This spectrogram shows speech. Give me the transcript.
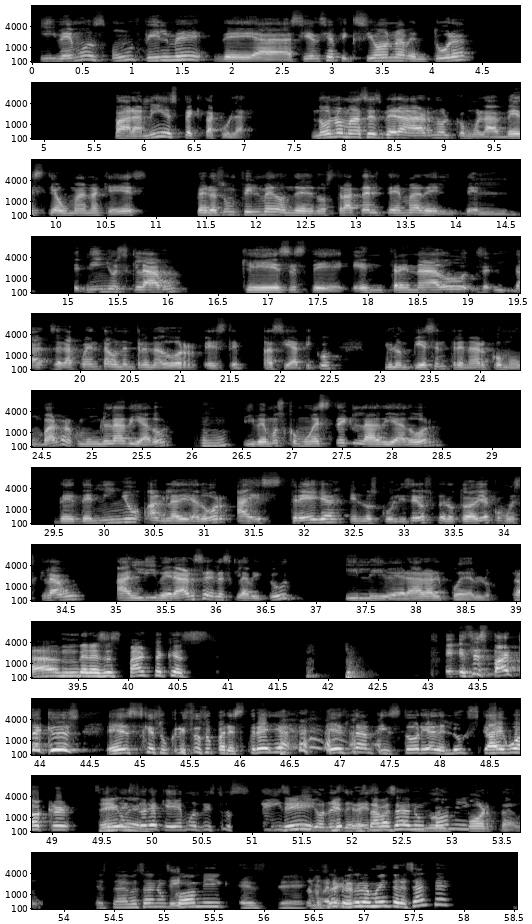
Y vemos un filme de ah, ciencia ficción, aventura, para mí espectacular. No nomás es ver a Arnold como la bestia humana que es, pero es un filme donde nos trata el tema del, del niño esclavo que es este entrenado, se da, cuenta un entrenador este, asiático y lo empieza a entrenar como un bárbaro, como un gladiador. Y vemos como este gladiador, de, de, niño a gladiador, a estrella en los coliseos, pero todavía como esclavo, a liberarse de la esclavitud y liberar al pueblo. Hombre, es Spartacus. E-, es Spartacus es Jesucristo Superestrella, es la historia de Luke Skywalker, es la historia que ya hemos visto 6 millones de veces. Está basada en un cómic. No importa, güey. Está basada en un cómic, este, es una película muy interesante.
